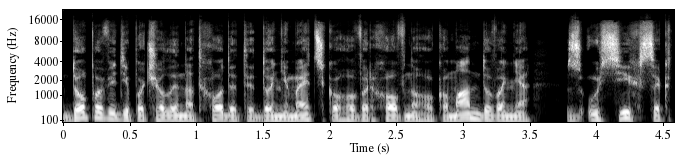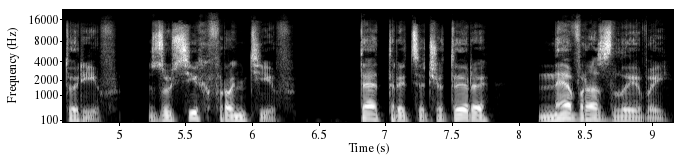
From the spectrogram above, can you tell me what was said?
Доповіді почали надходити до німецького верховного командування з усіх секторів, з усіх фронтів. Т-34 невразливий,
